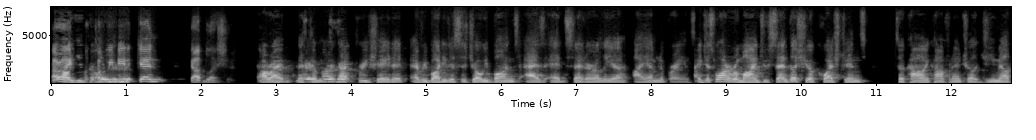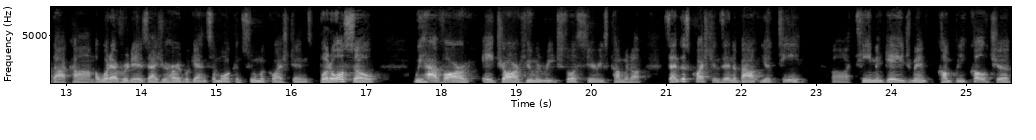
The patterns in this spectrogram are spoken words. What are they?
All right. Oh, you- Until we meet again, God bless you. All right, Mr. Mark, I appreciate it. Everybody, this is Joey Buns. As Ed said earlier, I am the brains. I just want to remind you, send us your questions to colonyconfidential at gmail.com. Whatever it is, as you heard, we're getting some more consumer questions. But also, we have our HR, Human Resource Series coming up. Send us questions in about your team, uh, team engagement, company culture,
